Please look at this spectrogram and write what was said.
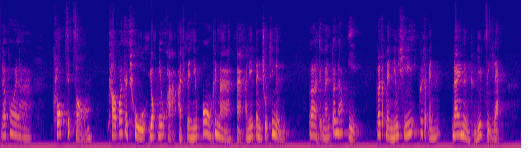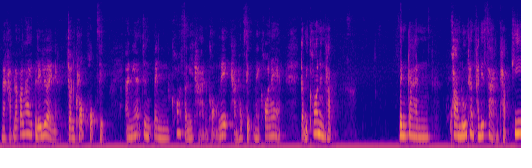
แล้วพอเวลา ครบ 12 เขาก็จะชูยกนิ้วขวาอาจจะเป็นนิ้วโป้งขึ้นมาอะอันนี้เป็นชุดที่1แล้วหลังจากนั้นก็นับอีกก็จะเป็นนิ้วชี้ก็จะเป็นได้1ถึง24 แหละนะครับแล้วก็ไล่ไปเรื่อยๆเนี่ยจนครบ 60 อันนี้จึงเป็นข้อสันนิษฐานของเลขฐาน 60 ในข้อแรก กับอีกข้อหนึ่งครับ เป็นการความรู้ทางคณิตศาสตร์ครับที่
